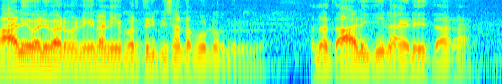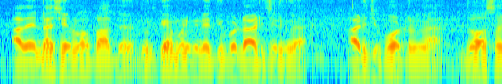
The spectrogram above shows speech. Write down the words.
காளி வழிபாடு பண்ணீங்கன்னா நீங்கள் அப்புறம் திருப்பி சண்டை போட்டு வந்துடுவீங்க அந்த தாலிக்கு நான் எழுதி தரேன். அதை என்ன செய்யணுமோ பார்த்து துர்க்கை அம்மனுக்கு நெத்தி போட்டால் அடிச்சிருங்க. அடித்து போட்டுருங்க. தோசை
